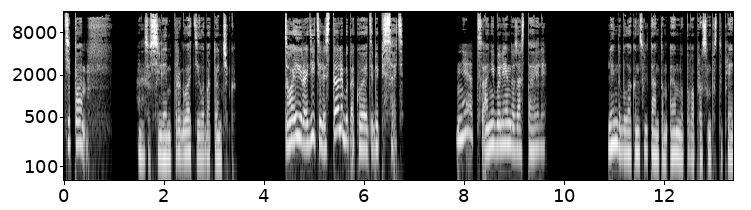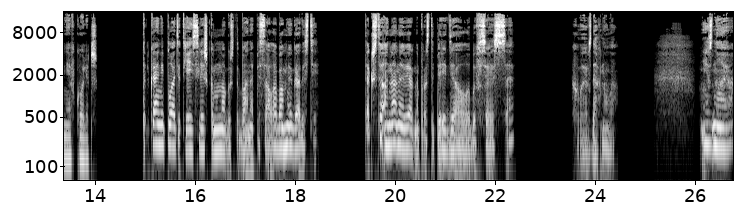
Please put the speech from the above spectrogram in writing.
типа... Она со усилием проглотила батончик. Твои родители стали бы такое о тебе писать? Нет, они бы Линду заставили. Линда была консультантом Эммы по вопросам поступления в колледж. Только они платят ей слишком много, чтобы она писала обо мне гадости. Так что она, наверное, просто переделала бы все эссе. Хлоя вздохнула. Не знаю.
